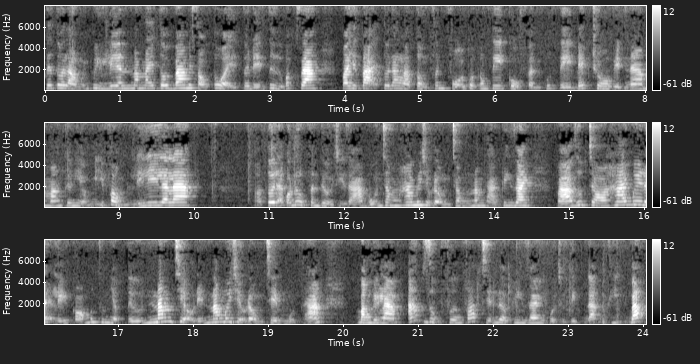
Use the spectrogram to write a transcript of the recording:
tên tôi là Nguyễn Quỳnh Liên, năm nay tôi 36 tuổi, tôi đến từ Bắc Giang và hiện tại tôi đang là tổng phân phối của công ty cổ phần quốc tế Bectro Việt Nam mang thương hiệu mỹ phẩm Lily Lala. À, tôi đã có được phần thưởng trị giá 420 triệu đồng trong 5 tháng kinh doanh và giúp cho 20 đại lý có mức thu nhập từ 5 triệu đến 50 triệu đồng trên một tháng bằng việc làm áp dụng phương pháp chiến lược kinh doanh của Chủ tịch Đặng Thị Bắc.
